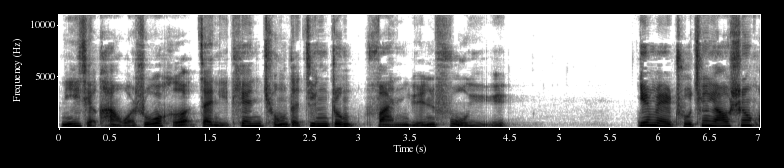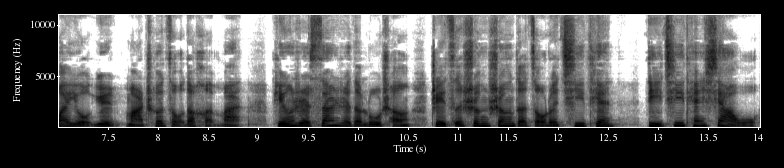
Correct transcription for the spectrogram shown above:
你且看我如何在你天穹的京中翻云覆雨。因为楚清瑶身怀有孕，马车走得很慢。平日三日的路程，这次生生的走了七天。第七天下午，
